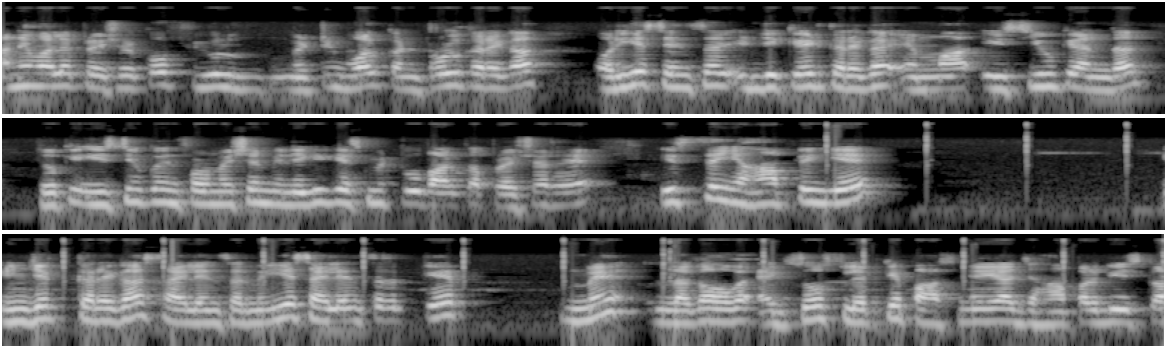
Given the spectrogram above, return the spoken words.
आने वाले प्रेशर को फ्यूल मीटरिंग वॉल कंट्रोल करेगा और ये सेंसर इंडिकेट करेगा एम आर e के अंदर, जो कि ईसीयू को इन्फॉर्मेशन मिलेगी कि इसमें टू बार का प्रेशर है। इससे यहाँ पे ये इंजेक्ट करेगा साइलेंसर में। ये साइलेंसर के में लगा होगा एग्जॉस्ट फ्लैप के पास में या जहाँ पर भी इसका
